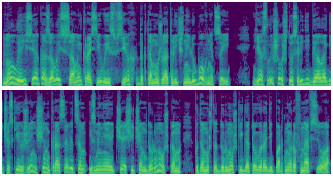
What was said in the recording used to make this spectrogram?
но Лейси оказалась самой красивой из всех, да к тому же отличной любовницей. Я слышал, что среди биологических женщин красавицам изменяют чаще, чем дурнушкам, потому что дурнушки готовы ради партнеров на все,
